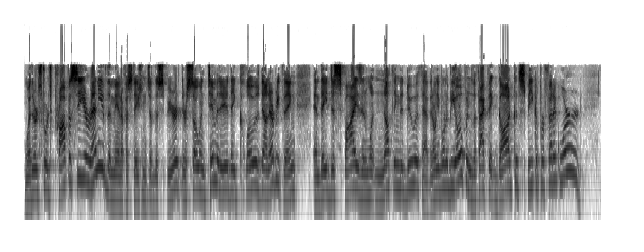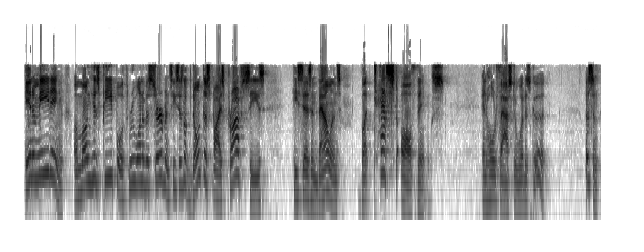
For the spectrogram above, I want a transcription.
Whether it's towards prophecy or any of the manifestations of the Spirit, they're so intimidated they close down everything and they despise and want nothing to do with that. They don't even want to be open to the fact that God could speak a prophetic word in a meeting among his people through one of his servants. He says, Look, don't despise prophecies, he says in balance, but test all things and hold fast to what is good. Listen,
